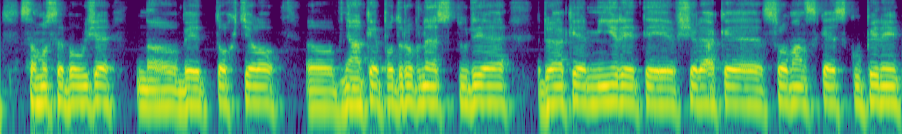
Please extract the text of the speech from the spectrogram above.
samo sebou, že no, by to chtělo e, v nějaké podrobné studie, do jaké míry ty všelijaké slovanské skupiny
